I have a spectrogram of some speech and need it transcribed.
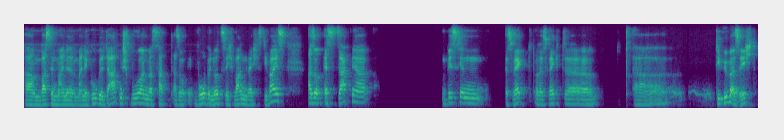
Ähm, was sind meine, meine Google-Datenspuren? Was hat, also wo benutze ich wann welches Device? Also es sagt mir ein bisschen, es weckt oder es weckt äh, äh, die Übersicht,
